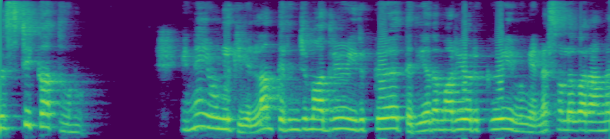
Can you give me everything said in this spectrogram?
மிஸ்டிக்கா தோணும். என்ன இவங்களுக்கு எல்லாம் தெரிஞ்ச மாதிரியும் இருக்கு தெரியாத மாதிரியும் இருக்கு இவங்க என்ன சொல்ல வராங்க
